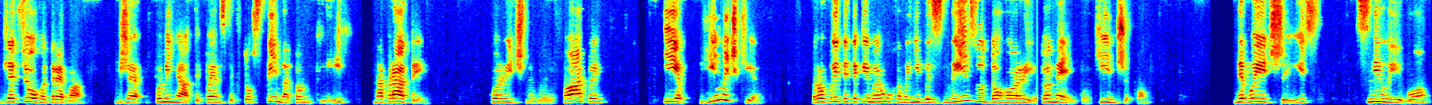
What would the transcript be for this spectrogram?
Для цього треба вже поміняти пензлик товстий на тонкий, набрати коричневої фарби і гілочки робити такими рухами, ніби знизу до гори, тоненько, кінчиком, не боячись, сміливо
